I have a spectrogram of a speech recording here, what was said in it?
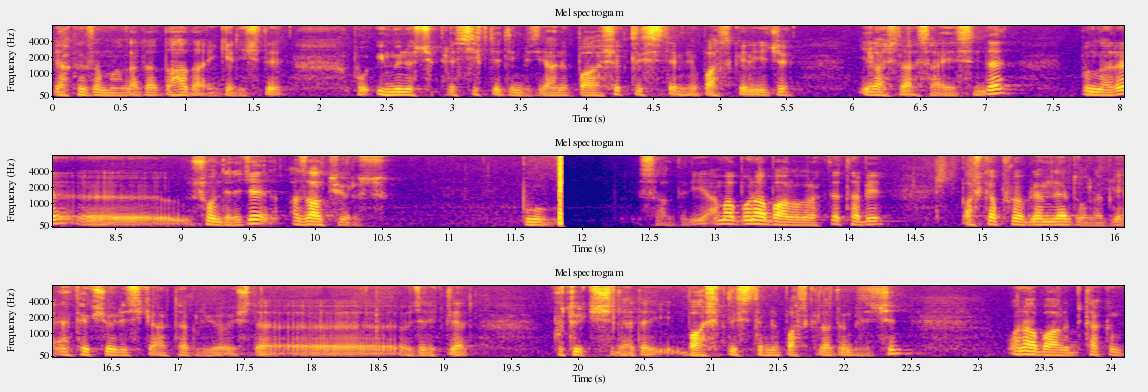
yakın zamanlarda daha da gelişti. Bu immünosüpresif dediğimiz yani bağışıklık sistemini baskılayıcı ilaçlar sayesinde bunları e, son derece azaltıyoruz. Bu saldırıyı ama buna bağlı olarak da tabii başka problemler de olabiliyor. Enfeksiyon riski artabiliyor. İşte e, özellikle bu tür kişilerde bağışıklık sistemini baskıladığımız için ona bağlı bir takım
